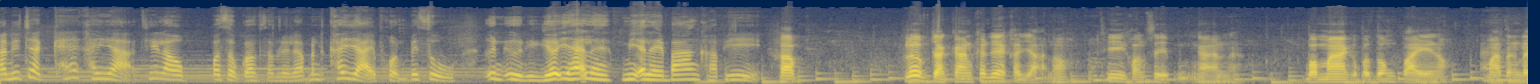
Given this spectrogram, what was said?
ราวนี้จากแค่ขยะที่เราประสบความสำเร็จแล้วมันขยายผลไปสู่อื่น ๆ อีกเยอะแยะเลยมีอะไรบ้างคะพี่ ครับ เริ่มจากการคัดแยกขยะเนาะอืมที่คอนเซปต์งานนะบะมากับปะต้องไปเนาะอ่าม มาทางใด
